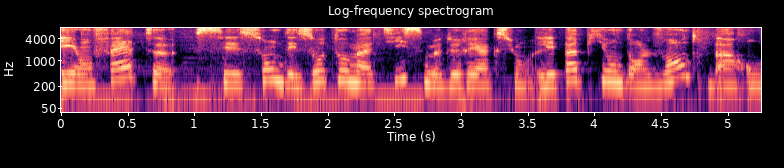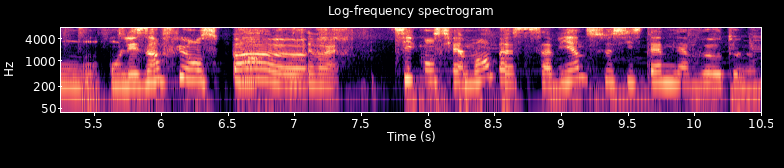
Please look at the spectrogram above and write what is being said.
Et en fait, ce sont des automatismes de réaction. Les papillons dans le ventre, bah, on, on les influence pas non, euh. Si consciemment que ça vient de ce système nerveux autonome.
